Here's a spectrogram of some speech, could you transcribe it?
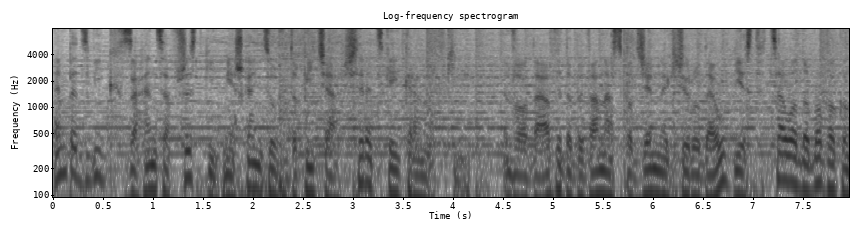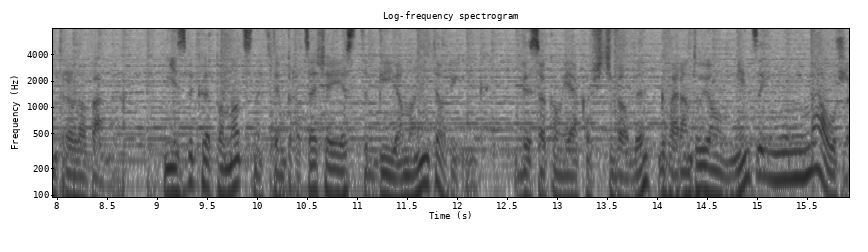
MPCWiK zachęca wszystkich mieszkańców do picia średzkiej kranówki. Woda wydobywana z podziemnych źródeł jest całodobowo kontrolowana. Niezwykle pomocny w tym procesie jest biomonitoring. Wysoką jakość wody gwarantują m.in. małże,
